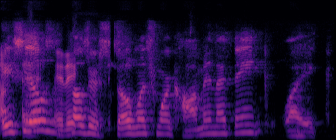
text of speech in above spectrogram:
ACLs and, and it, are so much more common. I think, like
